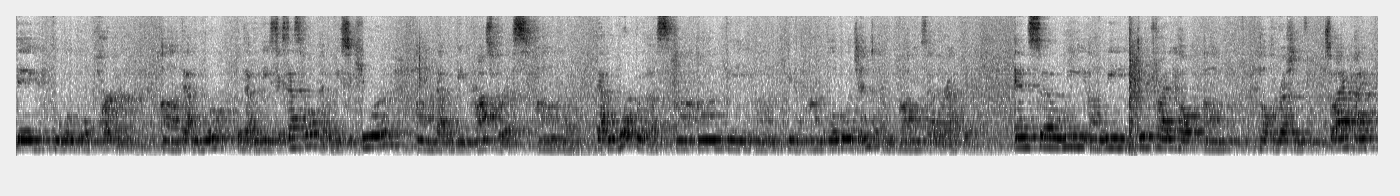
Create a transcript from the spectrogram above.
big global partner uh, that would work, that would be successful, that would be secure, um, that would be prosperous, um, that would work with us uh, on the, um, you know, on the global agenda, on the problems that were out there. And so we, uh, we did try to help, um, help the Russians. So I, I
